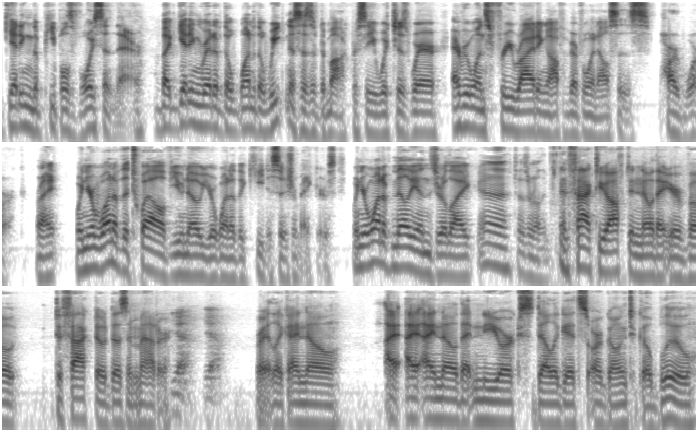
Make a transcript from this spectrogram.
getting the people's voice in there, but getting rid of the one of the weaknesses of democracy, which is where everyone's free riding off of everyone else's hard work right? When you're one of the 12, you know you're one of the key decision makers. When you're one of millions, you're like, eh, it doesn't really matter. In fact, you often know that your vote de facto doesn't matter. Yeah, yeah right? Like I know, I, I, I know that New York's delegates are going to go blue.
